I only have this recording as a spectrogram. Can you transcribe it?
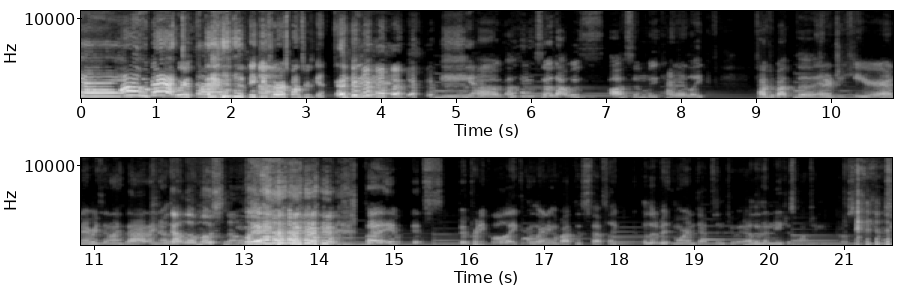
Guys. Hi, we're back. We're back. Thank you for Um, our sponsors again. thank. Yeah. Uh, okay, so that was awesome. We kind of like talked about the energy here and everything like that. I know Got that a little emotional. but it, it's been pretty cool like learning about this stuff like a little bit more in depth into it other than me just watching ghost adventures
